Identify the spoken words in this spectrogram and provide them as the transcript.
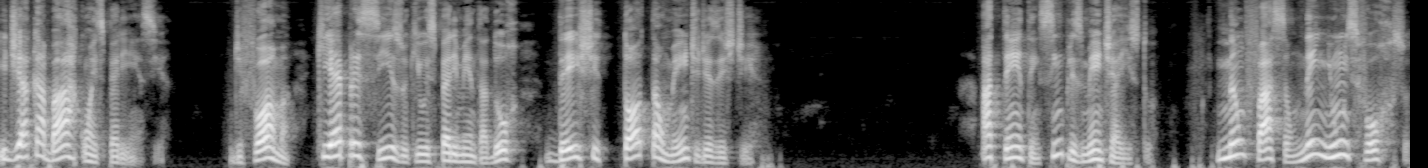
e de acabar com a experiência, de forma que é preciso que o experimentador deixe totalmente de existir. Atentem simplesmente a isto. Não façam nenhum esforço.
